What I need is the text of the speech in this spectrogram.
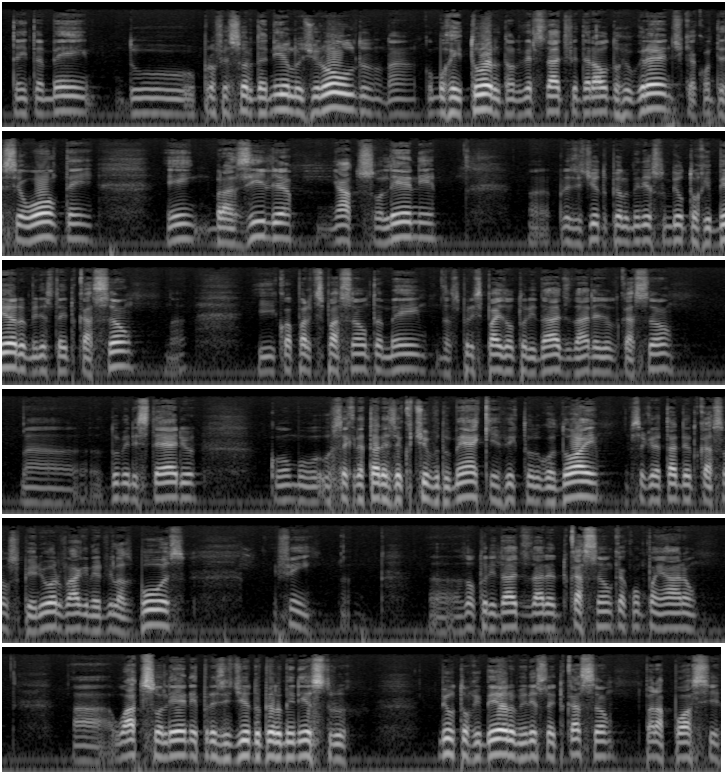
tem também do professor Danilo Giroldo né, como reitor da Universidade Federal do Rio Grande, que aconteceu ontem em Brasília, em ato solene, né, presidido pelo ministro Milton Ribeiro, ministro da Educação, né, e com a participação também das principais autoridades da área de educação, do Ministério, como o secretário executivo do MEC, Victor Godoy, o secretário de Educação Superior, Wagner Vilas Boas, enfim, as autoridades da área de educação que acompanharam o ato solene presidido pelo ministro Milton Ribeiro, ministro da Educação, para a posse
